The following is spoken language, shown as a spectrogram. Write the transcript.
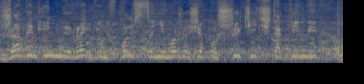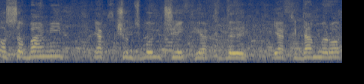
Żaden inny region w Polsce nie może się poszczycić takimi osobami jak ksiądz Bojczyk, jak, jak Damrot,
